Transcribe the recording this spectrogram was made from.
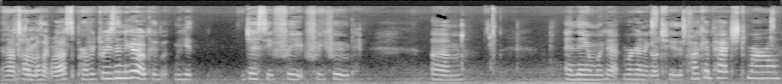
and I told him I was like, well, that's the perfect reason to go because we get Jessie free free food. Um, and then we got we're gonna go to the pumpkin patch tomorrow,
